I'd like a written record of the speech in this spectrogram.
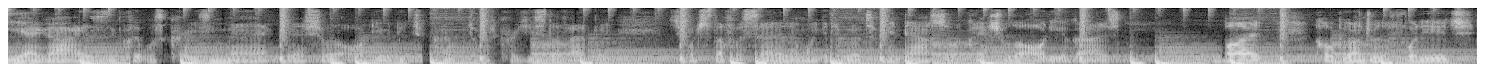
Yeah, guys, the clip was crazy, man. I couldn't show the audio due to too much crazy stuff happened. Too much stuff was said. I didn't want to get the video taken down, so I couldn't show the audio, guys. But hope you enjoy the footage.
